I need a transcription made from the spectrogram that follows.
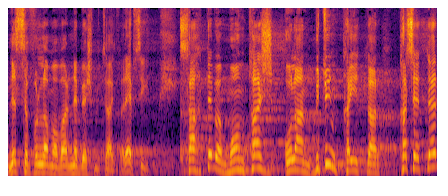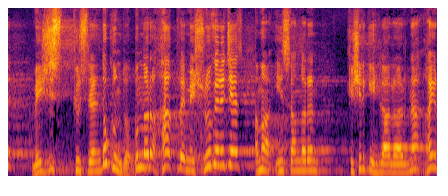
Ne sıfırlama var ne beş müteahhit var. Hepsi gitmiş. Sahte ve montaj olan bütün kayıtlar, kasetler meclis kürsülerinde okundu. Bunları hak ve meşru vereceğiz ama insanların kişilik ihlallerine hayır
